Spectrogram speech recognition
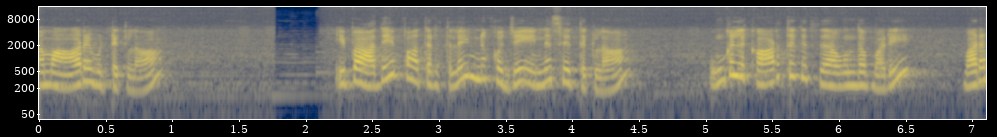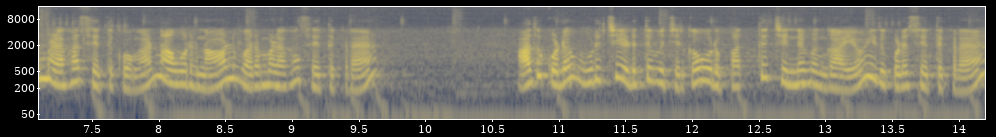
நம்ம ஆற விட்டுக்கலாம். இப்போ அதே பாத்திரத்தில் இன்னும் கொஞ்சம் எண்ணெய் சேர்த்துக்கலாம். உங்களுக்கு காரத்துக்கு தகுந்த மாதிரி வரமிளகா சேர்த்துக்கோங்க. நான் ஒரு நாலு வரமிளகா சேர்த்துக்கிறேன். அது கூட உரித்து எடுத்து வச்சுருக்க ஒரு பத்து சின்ன வெங்காயம் இது கூட சேர்த்துக்கிறேன்.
